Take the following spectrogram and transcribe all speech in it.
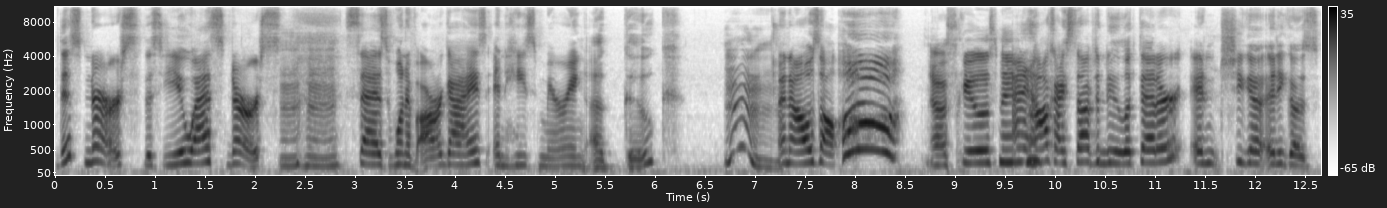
this nurse, this U.S. nurse, mm-hmm. says one of our guys, and he's marrying a gook. Mm. And I was all, oh! oh! excuse me And Hawkeye stopped and he looked at her and she go and he goes,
